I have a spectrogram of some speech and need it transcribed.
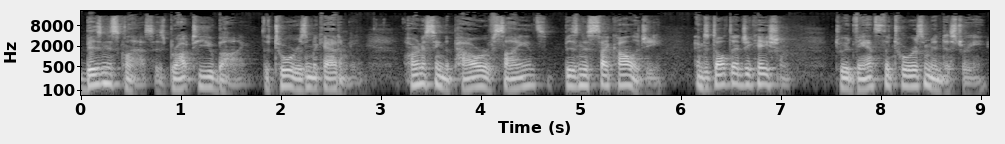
Business Class is brought to you by the Tourism Academy, harnessing the power of science, business psychology, and adult education to advance the tourism industry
